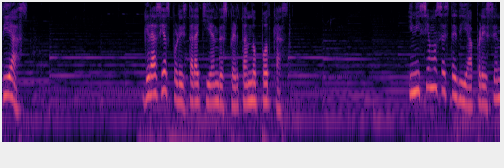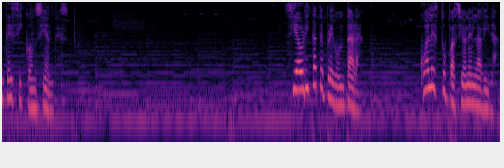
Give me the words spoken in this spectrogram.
días. Gracias por estar aquí en Despertando Podcast. Iniciemos este día presentes y conscientes. Si ahorita te preguntara, ¿cuál es tu pasión en la vida?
